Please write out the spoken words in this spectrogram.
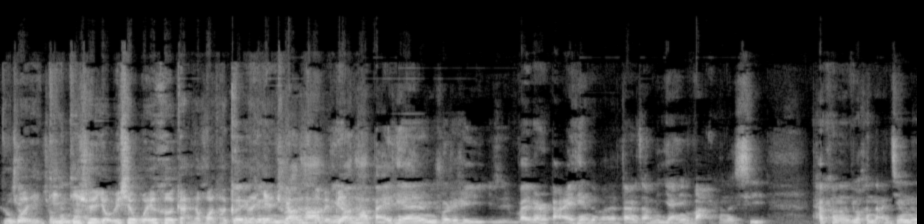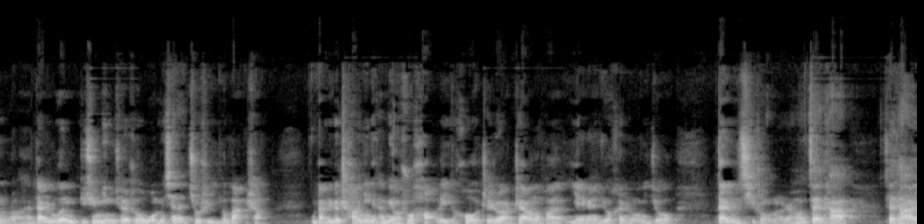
如果你的的确有一些违和感的话，他可能演出来你让他你让他白天，你说这是一外边是白天对吧？但是咱们演一晚上的戏，他可能就很难进入那种状态。但如果你必须明确说我们现在就是一个晚上，你把这个场景给他描述好了以后，这种这样的话，演员就很容易就带入其中了。然后在他在他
